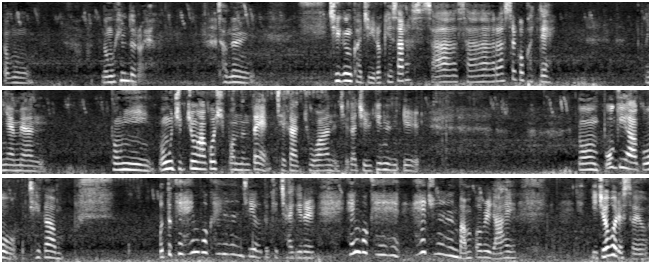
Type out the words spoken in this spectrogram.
너무 너무 힘들어요. 저는 지금까지 이렇게 살았, 사, 살았을 것 같아. 왜냐면 동이 너무 집중하고 싶었는데 제가 좋아하는 제가 즐기는 일 너무 포기하고 제가 어떻게 행복했는지 어떻게 자기를 행복해 해주는 방법을 나에 잊어버렸어요.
